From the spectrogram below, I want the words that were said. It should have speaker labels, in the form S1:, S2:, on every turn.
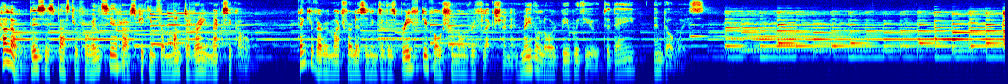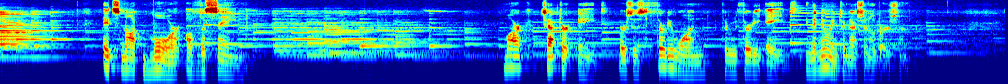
S1: Hello, this is Pastor Joel Sierra speaking from Monterrey, Mexico. Thank you very much for listening to this brief devotional reflection, and may the Lord be with you today and always. It's not more of the same. Mark chapter 8, verses 31 through 38 in the New International Version.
